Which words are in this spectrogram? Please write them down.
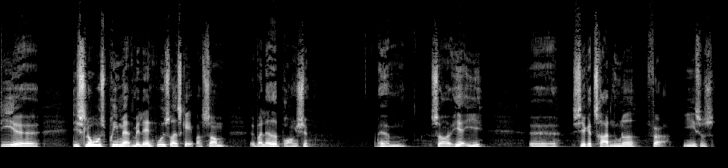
de, øh, de sloges primært med landbrugsredskaber, som var lavet af bronze. Øhm, så her i øh, cirka 1300 før Jesus,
